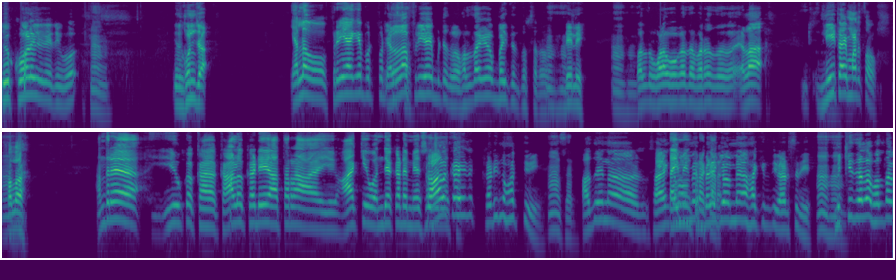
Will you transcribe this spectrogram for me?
ಇವು ಕೋಳಿ ನೀವು. ಇದು ಹುಂಜ. ಎಲ್ಲ ಫ್ರೀ ಆಗಿ ಬಿಟ್ಬಿಟ್ಟು ಎಲ್ಲ. ಫ್ರೀ ಆಗಿ ಬಿಟ್ಟಿದ್ವು. ಹೊಲದಾಗ ಬೈತಿದ್ವು ಸರ್. ಡೈಲಿ ಹೊಲದ ಒಳಗ್ ಹೋಗೋದು ಬರೋದು ಎಲ್ಲ ನೀಟಾಗಿ ಮಾಡ್ತಾವ. ಅಲ್ಲ ಹೊಲ. ಅಂದ್ರೆ ಇವಕ್ಕ ಕಾ- ಕಾಳು ಕಡಿ ಆತರ ಹಾಕಿ ಒಂದೇ ಕಡೆ ಸರ್? ಕಾಳಕಾಯಿ ಕಡಿನೂ ಹಾಕ್ತಿವಿ. ಹಾ ಸರ್. ಅದೇನ ಸಾಯಂಕಾಲ Timing ಒಮ್ಮೆ, ಪ್ರಕಾರ. ಬೆಳಗ್ಗೆ ಒಮ್ಮೆ ಹಾಕಿರ್ತೀವಿ ಎರಡ್ ಸರಿ. ಹಾ ಹಾ. ಮಿಕ್ಕಿದೆಲ್ಲ ಹೊಲದಾಗ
